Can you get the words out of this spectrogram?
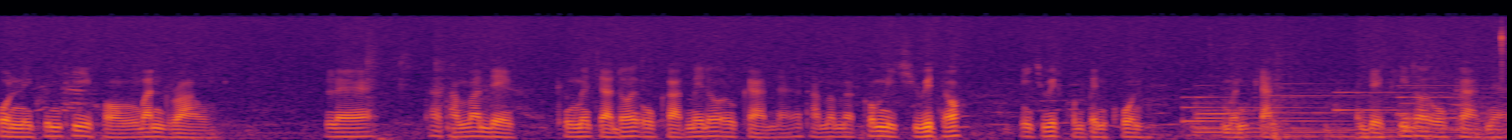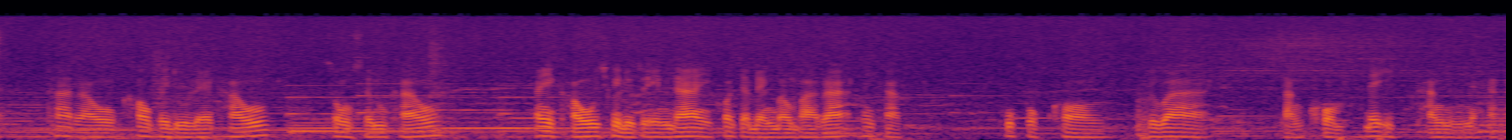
คนในพื้นที่ของบ้านเรา และถ้าทำว่าเด็กถึงแม้จะด้อยโอกาสไม่ด้อยโอกาสนะถ้าทำว่ามันก็มีชีวิตเนาะมีชีวิตความเป็นคนเหมือนกัน เด็กที่ด้อยโอกาสเนี่ยถ้าเราเข้าไปดูแลเขาส่งเสริมเขา ให้เขาช่วยเหลือตัวเองได้ ก็จะแบ่งเบาภาระให้กับผู้ปกครองหรือว่าสังคมได้อีกทางหนึ่งนะครับ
